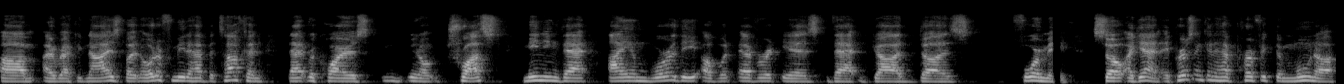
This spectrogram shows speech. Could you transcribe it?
Um, I recognize, but in order for me to have bitachon, that requires, you know, trust, meaning that I am worthy of whatever it is that God does for me. So again, a person can have perfect amuna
